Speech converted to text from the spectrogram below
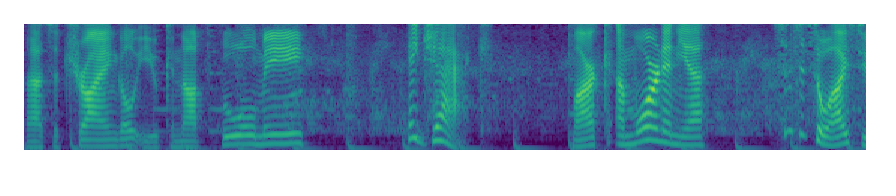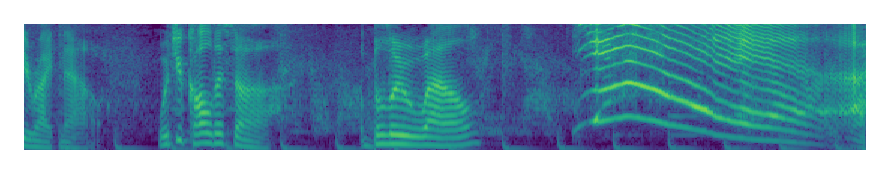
That's a triangle, you cannot fool me. Hey, Jack. Mark, I'm warning you. Since it's so icy right now, would you call this a, blue well? Yeah!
